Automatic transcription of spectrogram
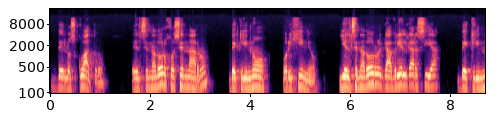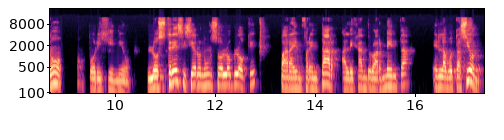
de los cuatro. El senador José Narro declinó por Higinio y el senador Gabriel García declinó por Higinio. Los tres hicieron un solo bloque para enfrentar a Alejandro Armenta en la votación.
